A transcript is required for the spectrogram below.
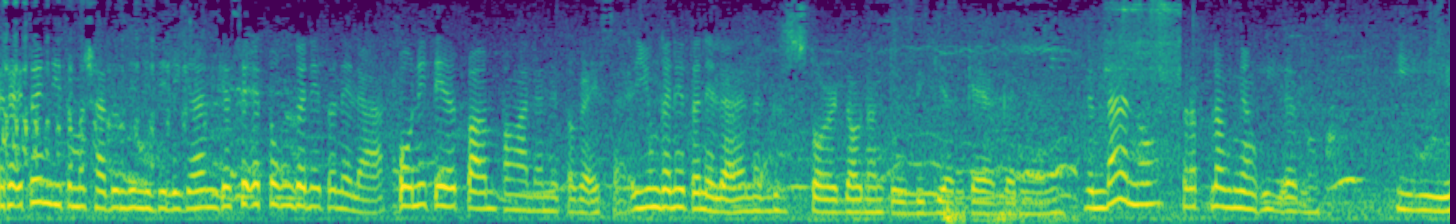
Pero ito hindi to masyadong dinidiligan. Kasi itong ganito nila, ponytail palm pangalan nito guys. ah. Yung ganito nila, nag-store daw ng tubig yan. Kaya ganyan. Ganda no? Sarap lang niyang i-ano. I...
